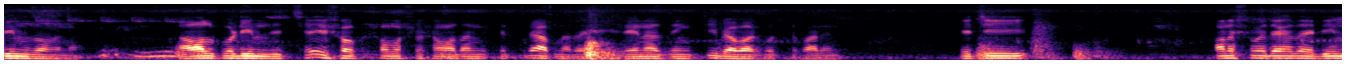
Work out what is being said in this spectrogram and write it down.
ডিম জমে না। অল্প ডিম দিচ্ছে এইসব সমস্যা সমাধানের ক্ষেত্রে আপনারা এই রেনা জিঙ্কটি ব্যবহার করতে পারেন। এটি অনেক সময় দেখা যায় ডিম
